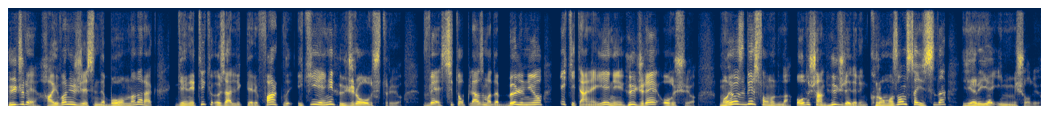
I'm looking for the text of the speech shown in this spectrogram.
Hücre hayvan hücresinde boğumlanarak genetik özellikleri farklı iki yeni hücre oluşturuyor. Ve sitoplazmada bölünüyor, iki tane yeni hücre oluşuyor. Mayoz bir sonunda oluşan hücrelerin kromozom sayısı da yarıya inmiş oluyor.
